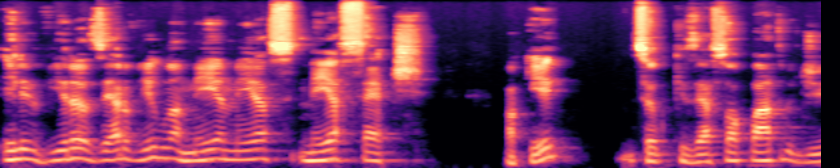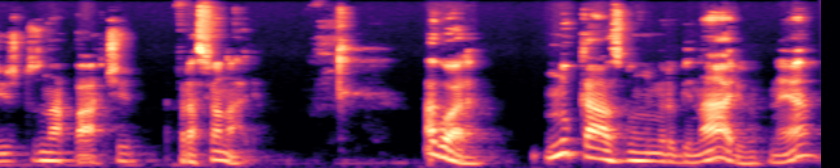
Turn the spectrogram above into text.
ele vira 0,667 ok? Se eu quiser só quatro dígitos na parte fracionária. Agora, no caso do número binário, né,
